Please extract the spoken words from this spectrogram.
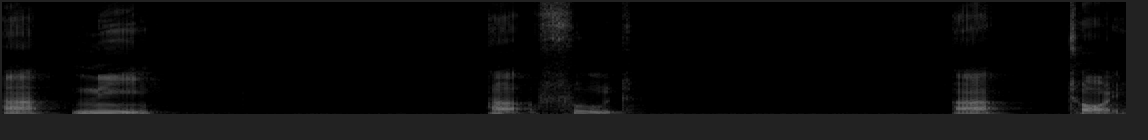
a knee, a foot, a toy.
